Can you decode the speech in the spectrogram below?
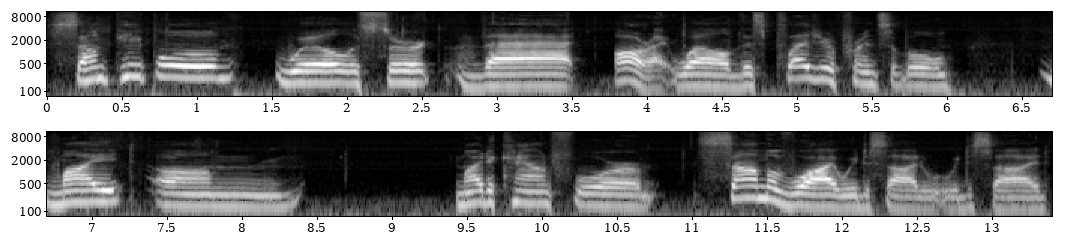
some people will assert that, all right, well, this pleasure principle might um, might account for some of why we decide what we decide,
